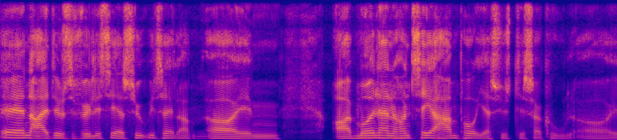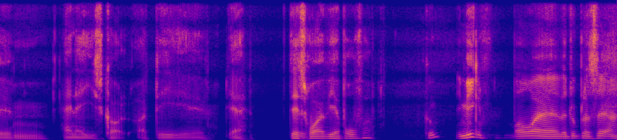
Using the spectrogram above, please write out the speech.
Øh, nej, det er jo selvfølgelig CR7, vi taler om. Og, øhm, og måden, han håndterer ham på, jeg synes, det er så cool. Og øhm, han er iskold, og det, øh, ja, det tror jeg, vi har brug for. Cool. Emil, hvor øh, vil du placere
